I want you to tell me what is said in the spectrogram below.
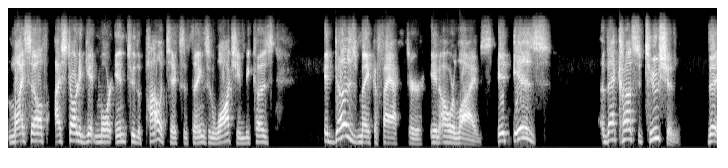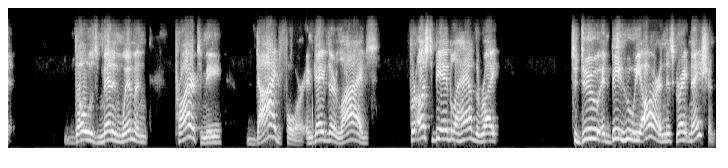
myself, I started getting more into the politics of things and watching because it does make a factor in our lives. It is that constitution that those men and women prior to me died for and gave their lives for us to be able to have the right to do and be who we are in this great nation.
